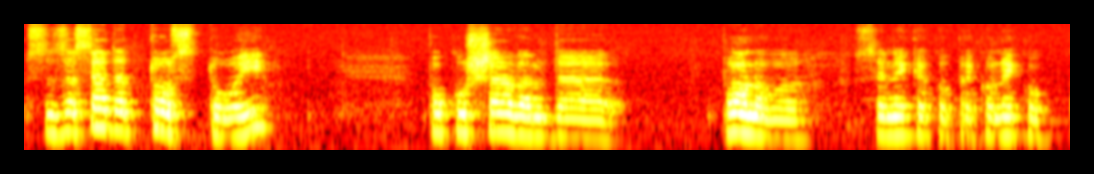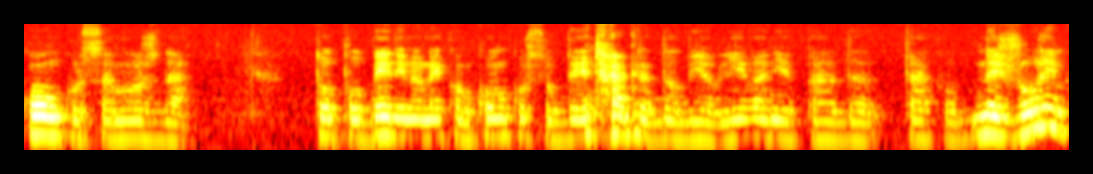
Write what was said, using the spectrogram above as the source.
Za sada to stoji. Pokušavam da ponovo se nekako preko nekog konkursa možda to pobedi na nekom konkursu gde je nagrada objavljivanje, pa da tako ne žurim.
